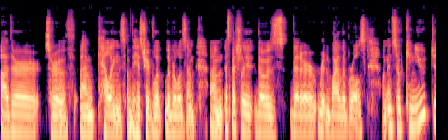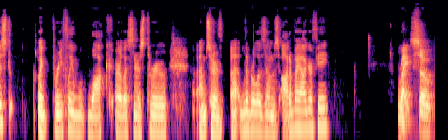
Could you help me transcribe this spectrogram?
other sort of um, tellings of the history of li- liberalism, um, especially those that are written by liberals. and so, can you just like briefly walk our listeners through um, sort of uh, liberalism's autobiography? Right. So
